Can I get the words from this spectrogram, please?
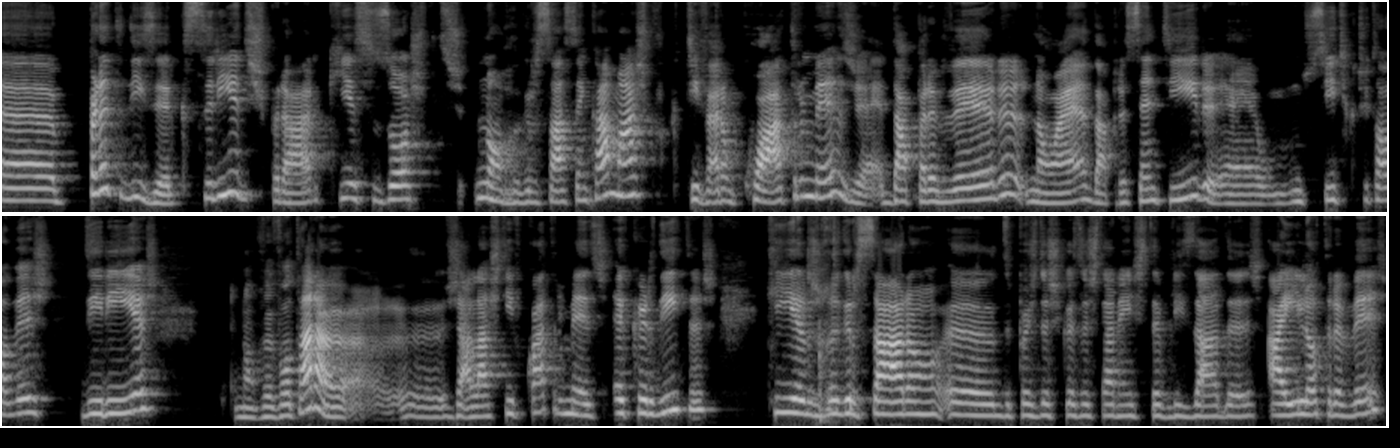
Uh, para te dizer que seria de esperar que esses hóspedes não regressassem cá mais, porque tiveram quatro meses, é, dá para ver, não é? Dá para sentir, é um, um sítio que tu talvez dirias, não vou voltar, a, já lá estive quatro meses, acreditas que eles regressaram uh, depois das coisas estarem estabilizadas à ilha outra vez?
